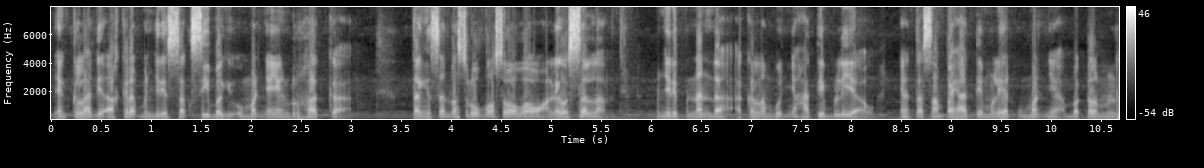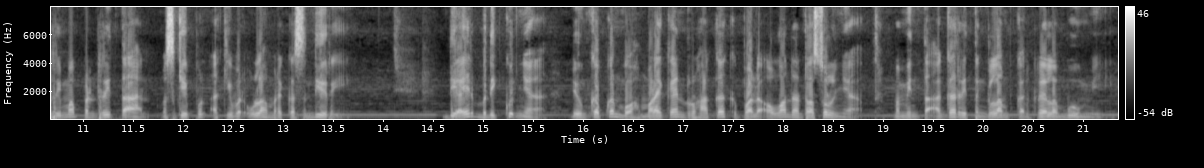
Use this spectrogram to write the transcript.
yang kelak di akhirat menjadi saksi bagi umatnya yang durhaka. Tangisan Rasulullah SAW menjadi penanda akan lembutnya hati beliau yang tak sampai hati melihat umatnya bakal menerima penderitaan meskipun akibat ulah mereka sendiri. Di ayat berikutnya diungkapkan bahwa mereka yang durhaka kepada Allah dan Rasulnya meminta agar ditenggelamkan ke dalam bumi.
